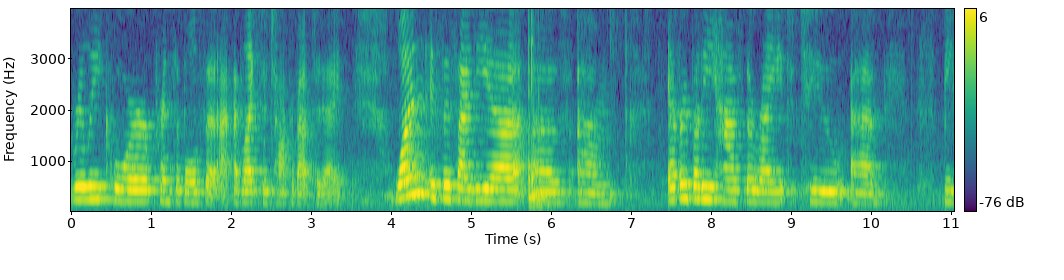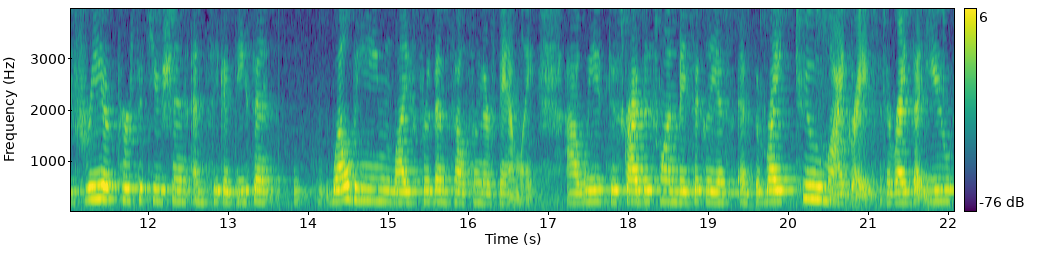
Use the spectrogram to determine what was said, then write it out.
really core principles that I'd like to talk about today. One is this idea of um, everybody has the right to uh, be free of persecution and seek a decent, well being life for themselves and their family. Uh, we describe this one basically as, as the right to migrate, the right that you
